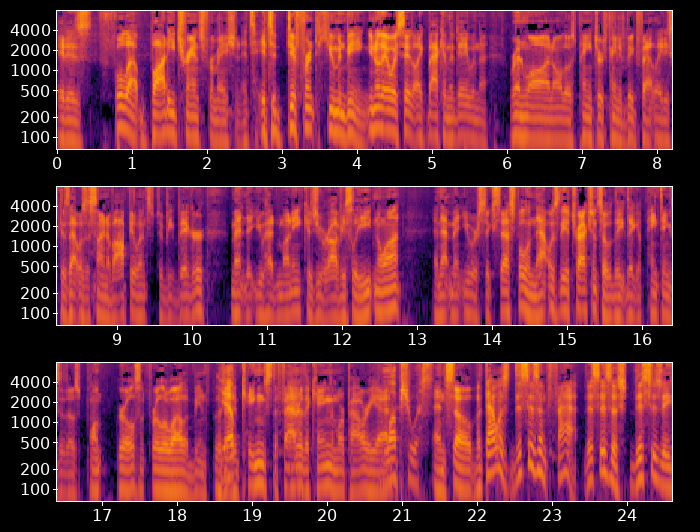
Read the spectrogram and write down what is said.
It is full out body transformation. It's it's a different human being. You know, they always say that, like back in the day when the Renoir and all those painters painted big fat ladies because that was a sign of opulence. To be bigger meant that you had money because you were obviously eating a lot, and that meant you were successful, and that was the attraction. So they, they got paintings of those plump girls for a little while of being Yep. the kings. The fatter the king, the more power he had. Voluptuous. And so, but that was this isn't fat. This is a this is a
